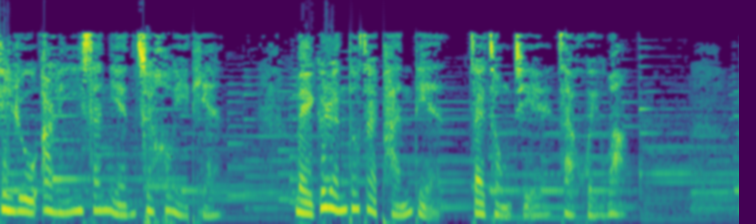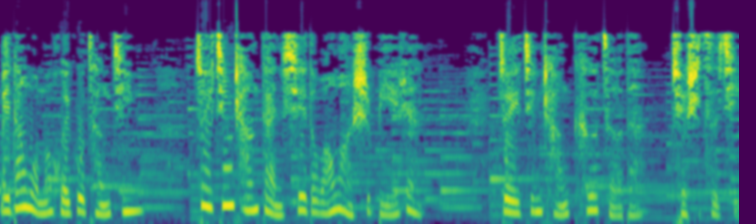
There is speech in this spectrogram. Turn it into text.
进入二零一三年最后一天，每个人都在盘点、在总结、在回望。每当我们回顾曾经，最经常感谢的往往是别人，最经常苛责的却是自己。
